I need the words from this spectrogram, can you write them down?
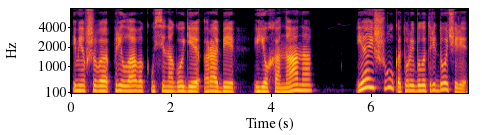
имевшего прилавок у синагоги раби Йоханана, и Айшу, которой было три дочери,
